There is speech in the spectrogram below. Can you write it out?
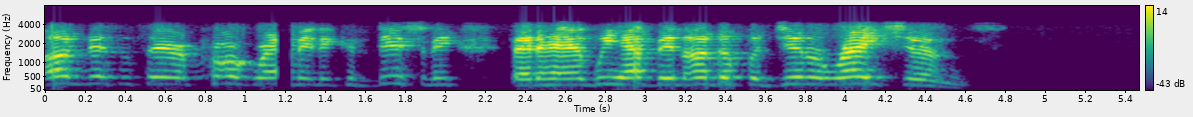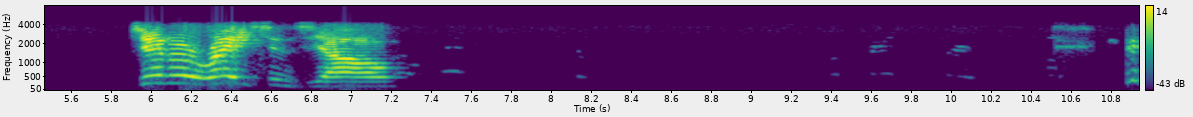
unnecessary programming and conditioning that have, we have been under for generations. Generations, y'all.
